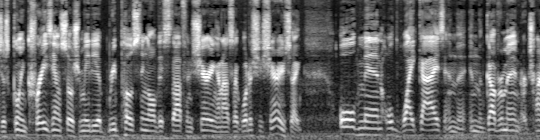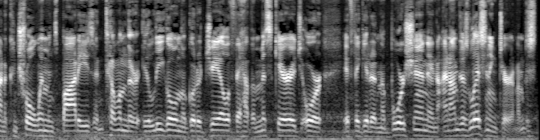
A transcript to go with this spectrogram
just going crazy on social media, reposting all this stuff and sharing. And I was like, What is she sharing? She's like, Old men, old white guys in the in the government are trying to control women's bodies and tell them they're illegal and they'll go to jail if they have a miscarriage or if they get an abortion. And, and I'm just listening to her and I'm just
